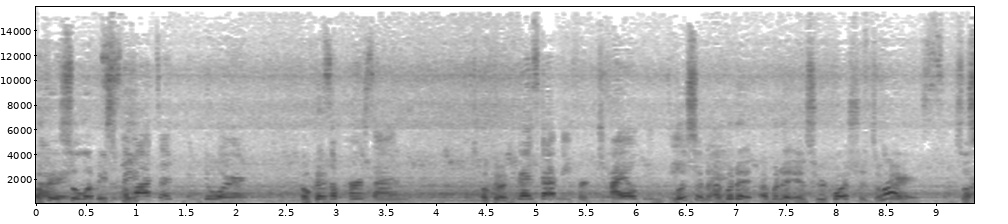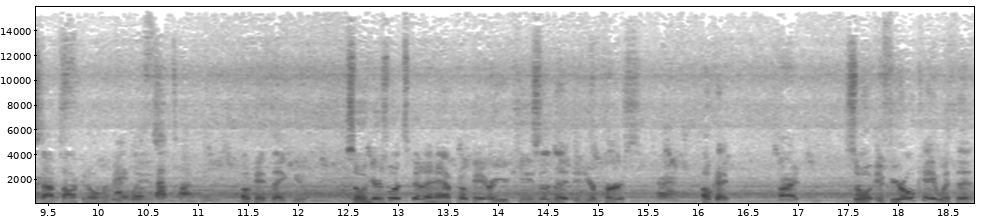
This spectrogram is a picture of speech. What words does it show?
Okay, so let me speak. a lot to endure Okay. as a person. Okay. You guys got me for child endangerment. Listen, I'm gonna I'm gonna answer your questions, Of okay? course, So of stop talking over me, I will please. stop talking. Okay, thank you. So here's what's gonna happen. Okay, are your keys in the in your purse? Correct. Okay. All right. So if you're okay with it,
